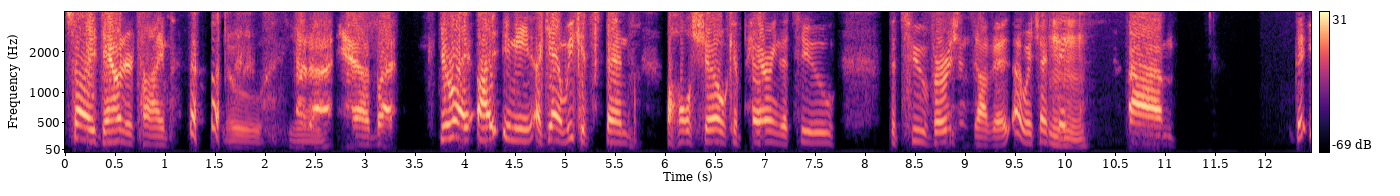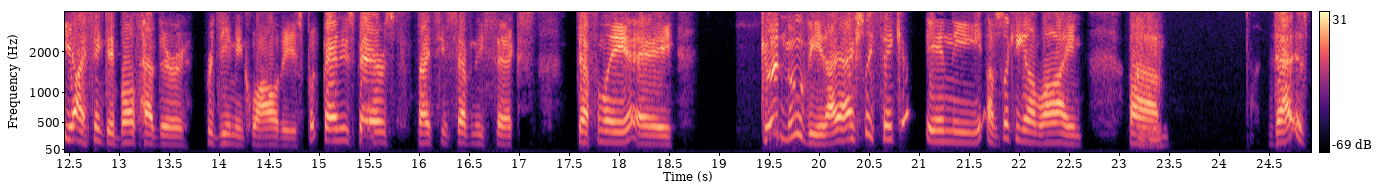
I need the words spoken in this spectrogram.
Sorry, downer time. Oh, But, yeah. uh, yeah, but you're right. I, I mean, again, we could spend a whole show comparing the two, the two versions of it, which I think, Mhm. um, yeah, I think they both have their redeeming qualities. But Bad News Bears, 1976, definitely a good movie. And I actually think in the, I was looking online, um, that is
